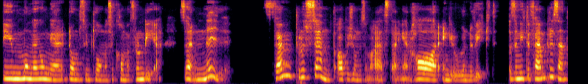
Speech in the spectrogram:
det är ju många gånger de symptomen som kommer från det. Så här, nej, 5% av personer som har ätstörningar har en grov undervikt. Alltså 95%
